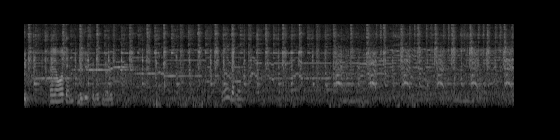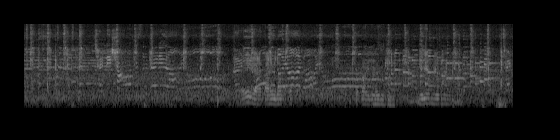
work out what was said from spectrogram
bidik. Dari hotel. Bidik bidik bidik. Ini kan paling video. Kapal video. Video video.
